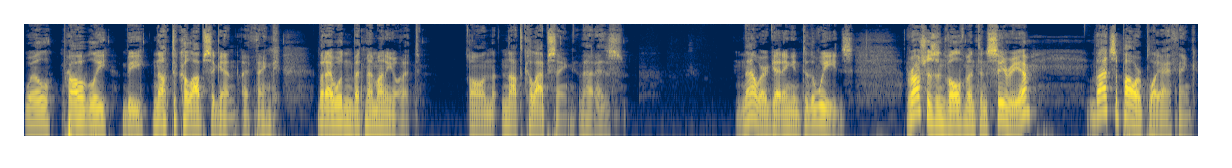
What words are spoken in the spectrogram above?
will probably be not to collapse again, I think, but I wouldn't bet my money on it. On not collapsing, that is. Now we're getting into the weeds. Russia's involvement in Syria, that's a power play, I think.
